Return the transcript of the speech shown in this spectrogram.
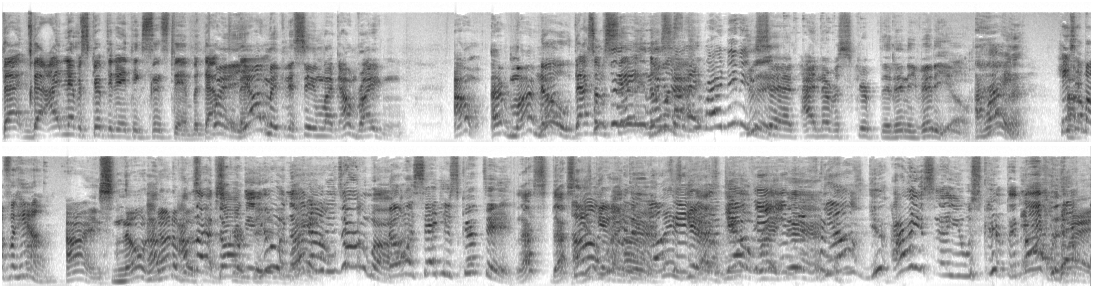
that that I never scripted anything since then. But that Wait, y'all making it seem like I'm writing. I'm, I, my, no, that's what I'm saying. No No you one one said, to write you said I never scripted any video. I Right. Haven't. He's talking about for him. All right, so no, none I'm, of I'm us not have dogging scripted you or anything. nothing. What are you talking about? No one said you scripted. That's that's Oh, guilt get right there. guilty. Please get it. That's You're guilt guilty. right Is there. guilt? I ain't saying you was scripting nothing. Right.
